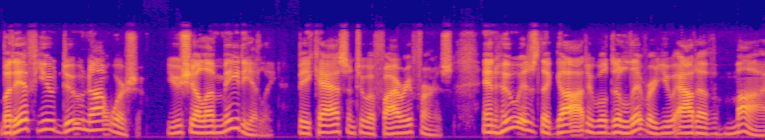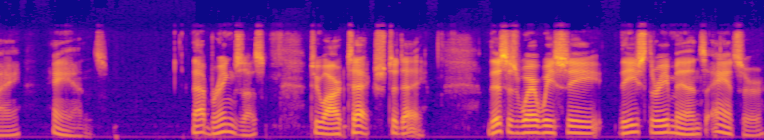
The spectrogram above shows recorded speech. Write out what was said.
But if you do not worship, you shall immediately be cast into a fiery furnace. And who is the God who will deliver you out of my hands? That brings us to our text today. This is where we see these three men's answer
